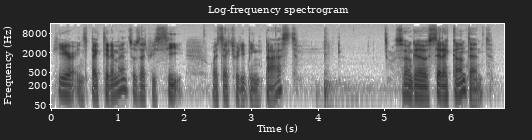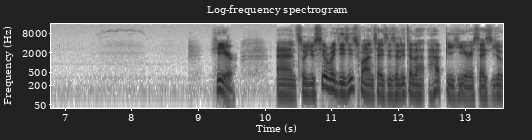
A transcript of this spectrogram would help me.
here inspect element so that we see what's actually being passed. So I'm going to select content here. And so you see already this one says is a little happy here. It says your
